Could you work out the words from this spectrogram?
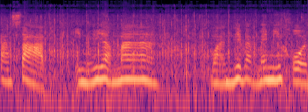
ปราสาทอินุยาม่าวันที่แบบไม่มีคน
